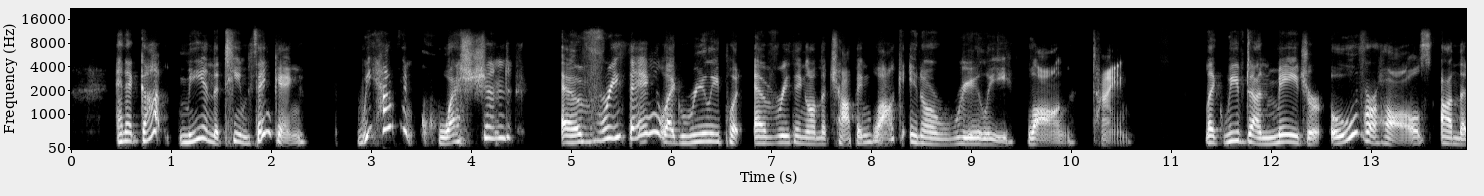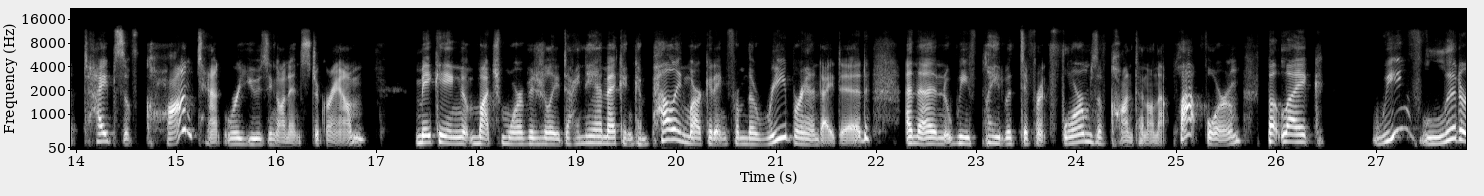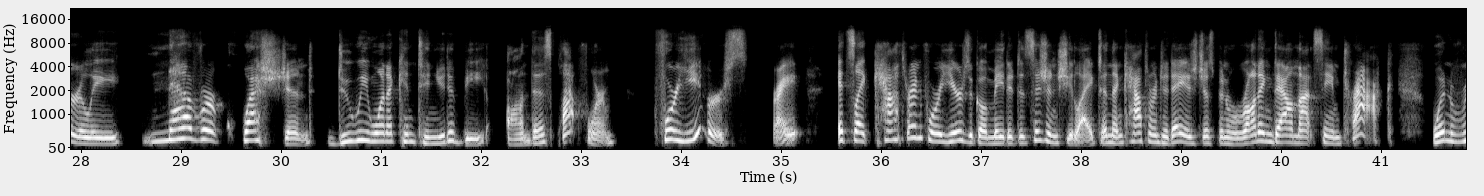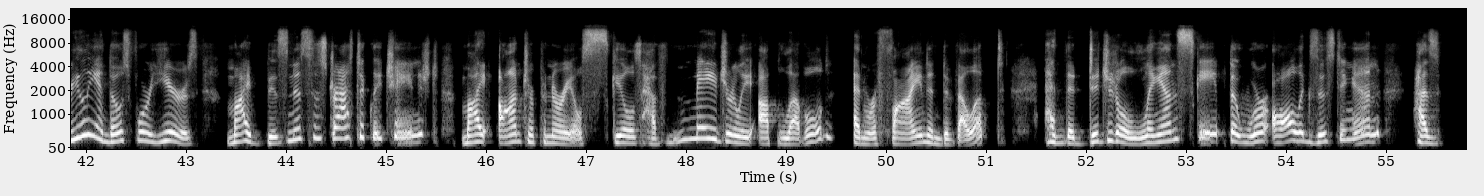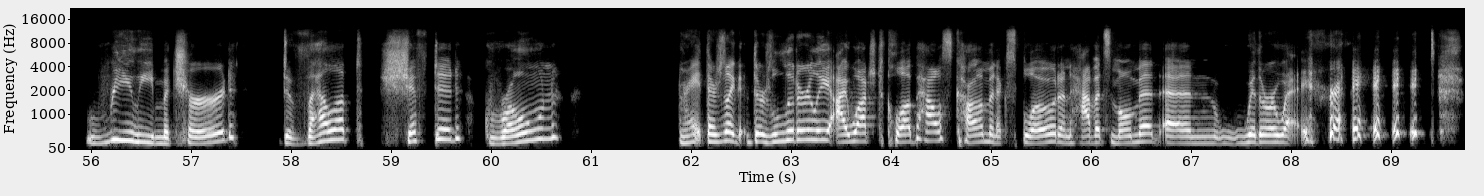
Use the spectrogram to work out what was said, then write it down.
And it got me and the team thinking we haven't questioned everything, like really put everything on the chopping block in a really long time. Like we've done major overhauls on the types of content we're using on Instagram making much more visually dynamic and compelling marketing from the rebrand I did. And then we've played with different forms of content on that platform. But like, we've literally never questioned do we want to continue to be on this platform for years, right? It's like Kathryn four years ago made a decision she liked. And then Kathryn today has just been running down that same track. When really in those four years, my business has drastically changed. My entrepreneurial skills have majorly up leveled and refined and developed. And the digital landscape that we're all existing in has really matured, developed, shifted, grown. Right there's like there's literally i watched clubhouse come and explode and have its moment and wither away right?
